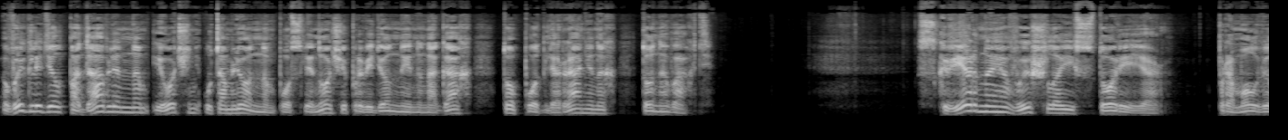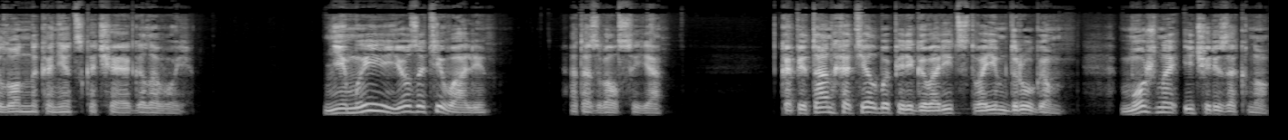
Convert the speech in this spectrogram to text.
выглядел подавленным и очень утомленным после ночи, проведенной на ногах, то подле раненых, то на вахте. «Скверная вышла история», — промолвил он, наконец, качая головой. «Не мы ее затевали», — отозвался я. «Капитан хотел бы переговорить с твоим другом. Можно и через окно».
